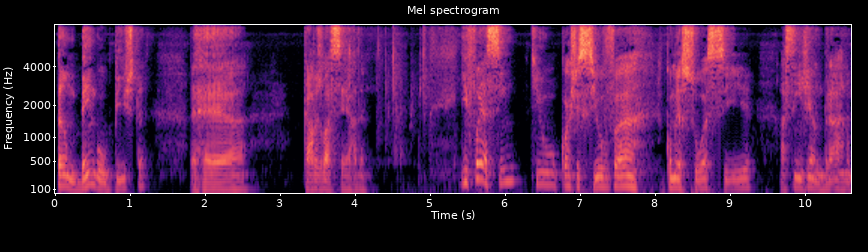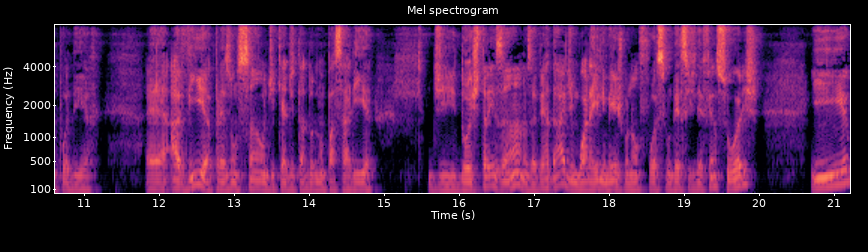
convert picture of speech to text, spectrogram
também golpista é, Carlos Lacerda. E foi assim que o Costa e Silva começou a se, a se engendrar no poder. É, havia a presunção de que a ditadura não passaria de dois, três anos, é verdade, embora ele mesmo não fosse um desses defensores, e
